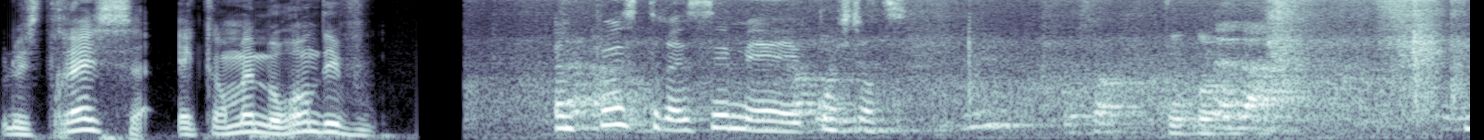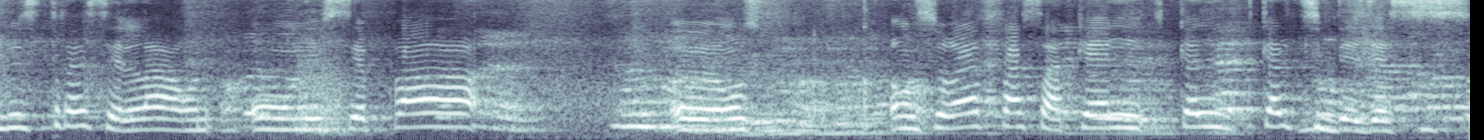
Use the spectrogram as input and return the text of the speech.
le stress est quand même au rendez-vous. Un peu stressé, mais confiante. Pourquoi? Le stress est là. on ne sait pas euh, on, serait face à quel, quel, type d'exercice?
